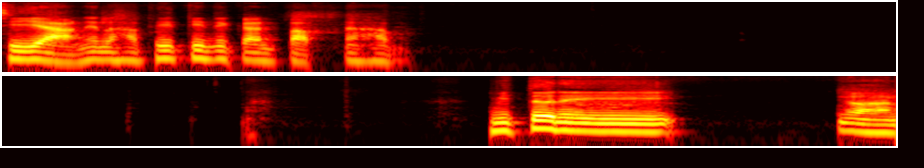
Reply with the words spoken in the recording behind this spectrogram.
4อย่างนี่แหละครับที่ที่ในการปรับนะครับ มิเตอร์ในงาน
